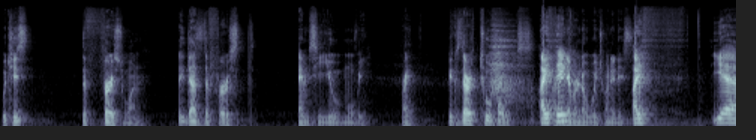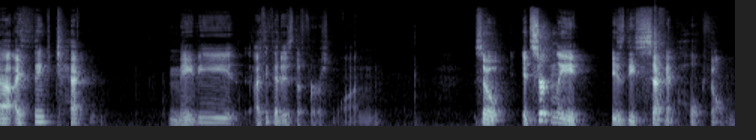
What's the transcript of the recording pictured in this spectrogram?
which is the first one. That's the first MCU movie, right? Because there are two Hulks. I think- I never know which one it is. I, th- yeah, I think tech, maybe I think that is the first one. So it certainly is the second Hulk film.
